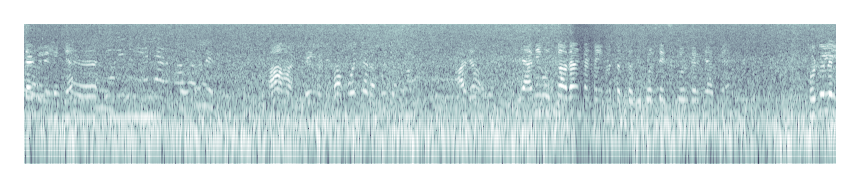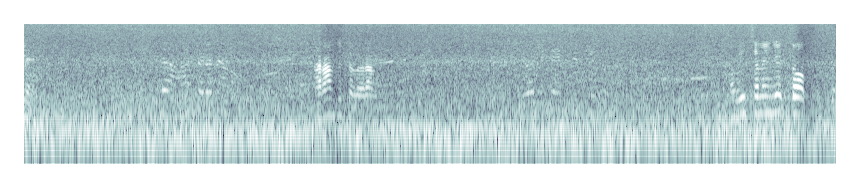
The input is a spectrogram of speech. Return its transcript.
साइड भी ले लें क्या? हाँ हाँ लेंगे। हाँ पहुँचे ना पहुँचे आ जाओ। ये उसका आधा घंटा टाइम है तब तक ऊपर से एक्सप्लोर करके आते हैं। फ़ोटो ले लें। आराम से चलो आराम से। अभी चलेंगे टॉप पे।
